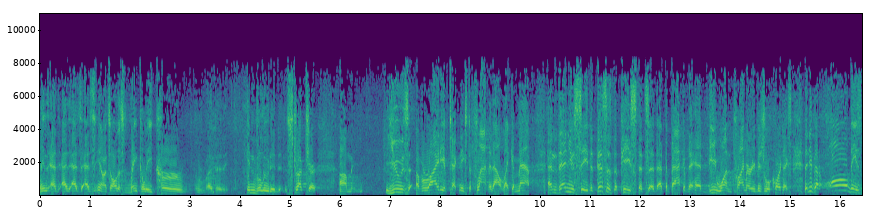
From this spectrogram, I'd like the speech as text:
as, as, as, you know, it's all this wrinkly curve, uh, involuted structure. Um, use a variety of techniques to flatten it out like a map. And then you see that this is the piece that's at the back of the head, V1, primary visual cortex. Then you've got all these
